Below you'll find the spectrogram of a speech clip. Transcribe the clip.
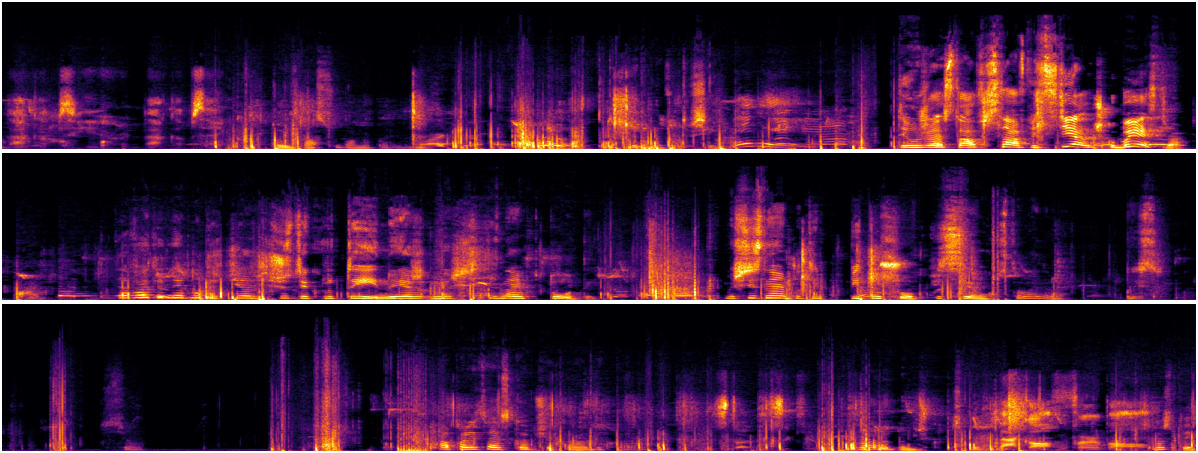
Backups here and backups anchored. Ой, да, сюда наперед. Ты уже став, став під быстро! Давай ты не будешь делать, что ты крутый. Ну я ж, мы же все знаем, кто ты. Мы же все знаем, что ты петушок. Під стенку вставай, давай. Быстро. Все. А полицейская вообще-то отдыхает. На, рибончик. Розпись.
